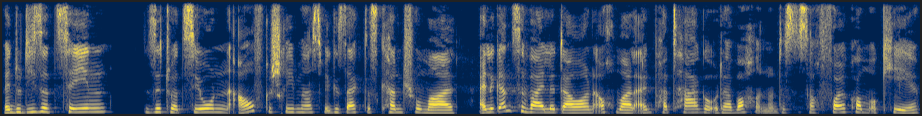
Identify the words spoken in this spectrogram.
wenn du diese zehn Situationen aufgeschrieben hast, wie gesagt, das kann schon mal eine ganze Weile dauern, auch mal ein paar Tage oder Wochen und das ist auch vollkommen okay.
